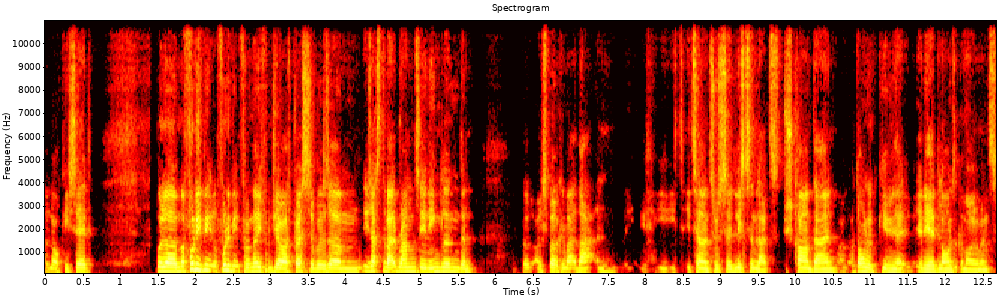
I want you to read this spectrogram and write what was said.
like he said. But um, a funny bit, a funny bit from me from Gerrard's presser was um, he's asked about Ramsey in England, and I've spoken about that, and he, he, turned to us and said, "Listen, lads, just calm down. I don't want to give you any headlines at the moment.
